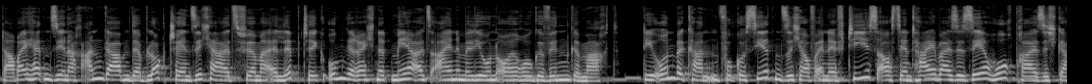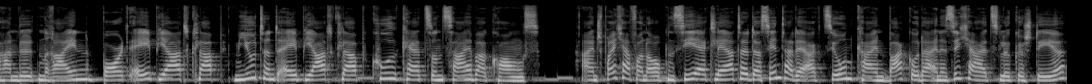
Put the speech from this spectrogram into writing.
Dabei hätten sie nach Angaben der Blockchain-Sicherheitsfirma Elliptic umgerechnet mehr als eine Million Euro Gewinn gemacht. Die Unbekannten fokussierten sich auf NFTs aus den teilweise sehr hochpreisig gehandelten Reihen Board Ape Yard Club, Mutant Ape Yard Club, Cool Cats und Cyberkongs. Ein Sprecher von OpenSea erklärte, dass hinter der Aktion kein Bug oder eine Sicherheitslücke stehe,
